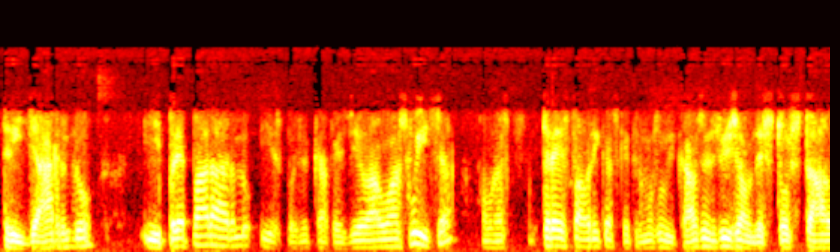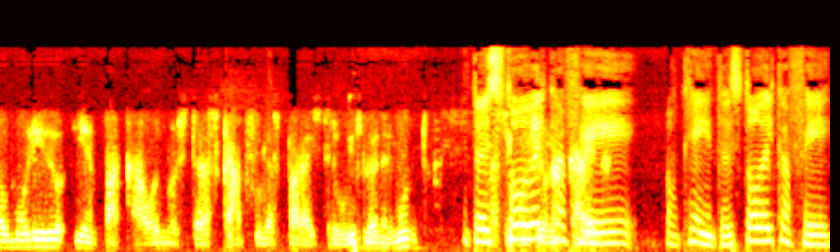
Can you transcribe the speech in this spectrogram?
trillarlo y prepararlo y después el café es llevado a Suiza, a unas tres fábricas que tenemos ubicadas en Suiza, donde es tostado, molido y empacado en nuestras cápsulas para distribuirlo en el mundo. Entonces todo el café, ok, entonces todo el café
